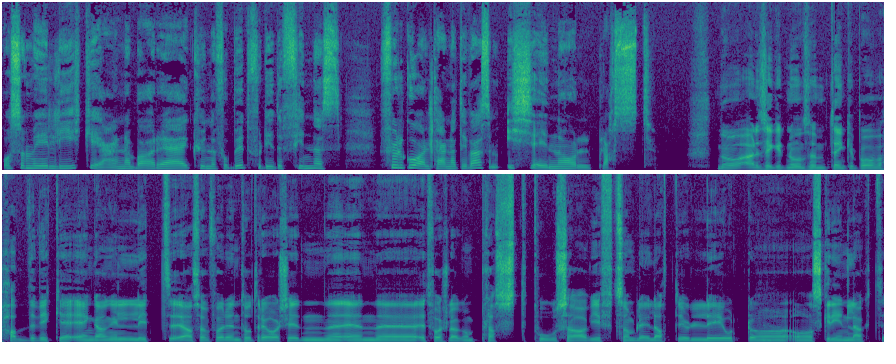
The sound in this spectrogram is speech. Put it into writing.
og som vi like gjerne bare kunne forbudt, fordi det finnes fullgode alternativer som ikke inneholder plast. Nå er det sikkert noen som tenker på, hadde vi ikke en gang litt, altså for en to-tre år siden en, et forslag om plastposeavgift som ble latterliggjort og, og skrinlagt?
